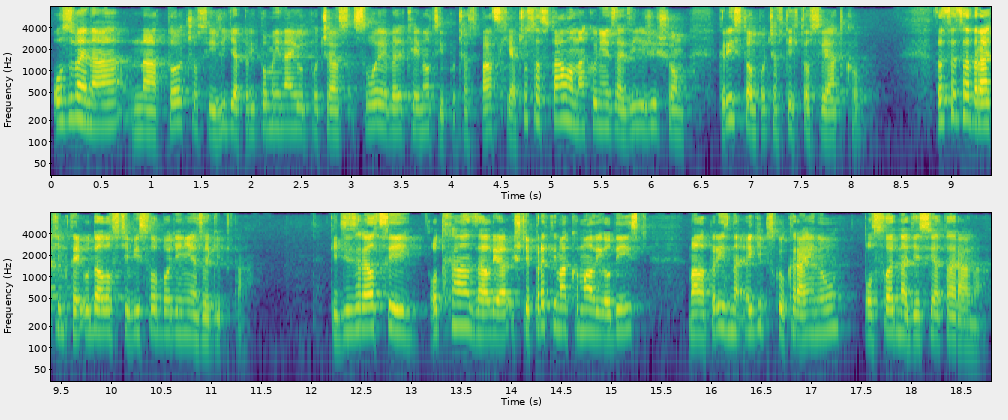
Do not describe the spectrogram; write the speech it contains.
ozvená na to, čo si Židia pripomínajú počas svojej Veľkej noci, počas Paschy. A čo sa stalo nakoniec aj s Ježišom Kristom počas týchto sviatkov. Zase sa vrátim k tej udalosti vyslobodenia z Egypta. Keď Izraelci odchádzali a ešte predtým, ako mali odísť, mala prísť na egyptskú krajinu posledná desiatá rana.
